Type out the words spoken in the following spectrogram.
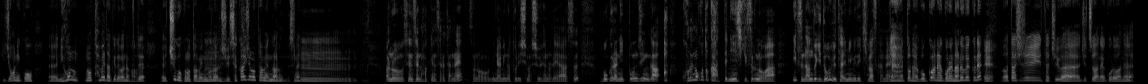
非常にこう、えー日本のためだけではなくて、えー中国のためにもなるし、うん。世界中のためになるんですね。うーん。あの先生の発見されたねその南の鳥島周辺のレアアース僕ら日本人があこれのことかって認識するのはいつ何時どういうタイミングで来ますかえね、ーっとね、僕はね、これなるべくね、え。私たちは、実はね、これはね、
